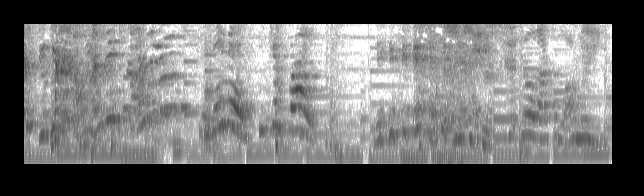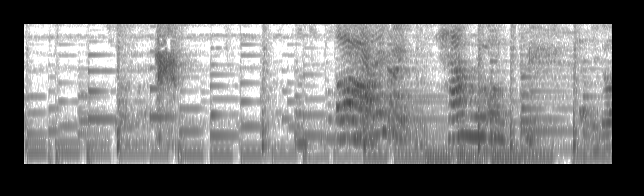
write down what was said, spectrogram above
You give him a a hundred hundred dollars? David, he can fight. No, that's a lot of money. What is it? How many? You know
